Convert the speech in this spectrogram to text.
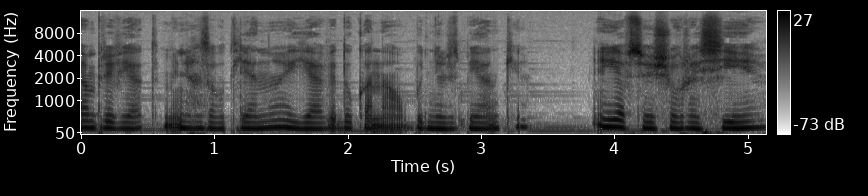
Всем привет, меня зовут Лена, и я веду канал «Будни лесбиянки». И я все еще в России,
